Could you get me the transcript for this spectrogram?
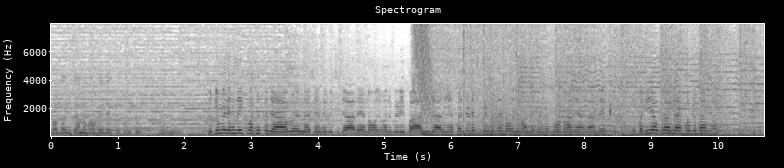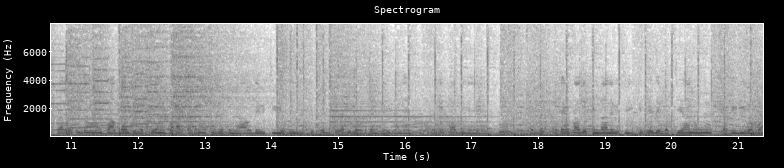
ਤੁਹਾਡਾ ਵੀ ਧੰਨਵਾਦ ਹੈ ਜਿਹੜੇ ਇੱਥੇ ਪਹੁੰਚੇ। ਤੇ ਕਿਵੇਂ ਦੇਖਦੇ ਇੱਕ ਪਾਸੇ ਪੰਜਾਬ ਨਸ਼ਿਆਂ ਦੇ ਵਿੱਚ ਜਾ ਰਿਹਾ ਨੌਜਵਾਨ ਪੀੜ੍ਹੀ ਬਾਹਰ ਨੂੰ ਜਾ ਰਹੀ ਹੈ ਪਰ ਜਿਹੜੇ ਪਿੰਡ ਦੇ ਨੌਜਵਾਨ ਨੇ ਪਿੰਡ ਕੋਟਰਾ ਨਿਆਂਗਾਂ ਦੇ ਵਧੀਆ ਉਪਰਾਲਾ ਹੈ ਤੁਹਾਡੇ ਹਿਸਾਬ ਨਾਲ? ਪਰ ਅਸੀਂ ਤਾਂ ਦਲਦਲ ਦੇ ਬੱਚਿਆਂ ਨੂੰ ਬਾਹਰ ਕੱਢ ਰਹੇ ਸੀਗੇ ਪੰਜਾਬ ਦੇ ਵਿੱਚ ਵੀ ਅਸੀਂ ਜਿੱਥੇ ਜਿੱਥੇ ਸਾਡੀ ਲੋੜ ਪੈਂਦੀ ਹੈ ਜਾਂਦੇ ਸਾਹਿਬ ਦੇ ਪਿੰਡਾਂ ਦੇ ਵਿੱਚ ਵੀ ਕਿਸੇ ਦੇ ਬੱਚਿਆਂ ਨੂੰ ਸਟੱਡੀ ਦੀ ਲੋੜ ਆ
